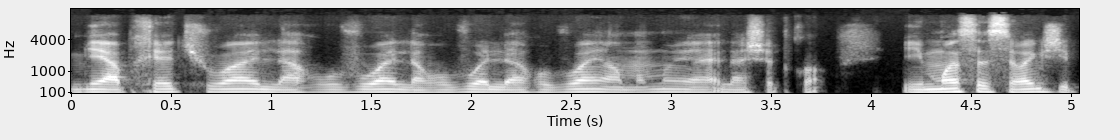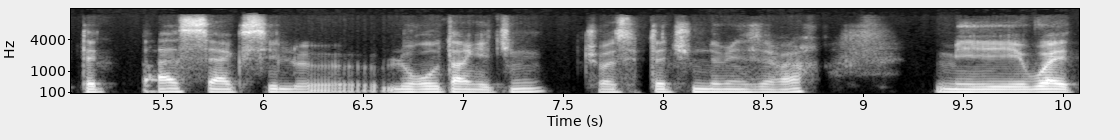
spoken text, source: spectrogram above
mais après, tu vois, elles la revoient, elles la revoient, elles la revoient, et à un moment, elles achètent quoi. Et moi, ça, c'est vrai que j'ai peut-être pas assez axé le, le retargeting. Tu vois, c'est peut-être une de mes erreurs. Mais ouais,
